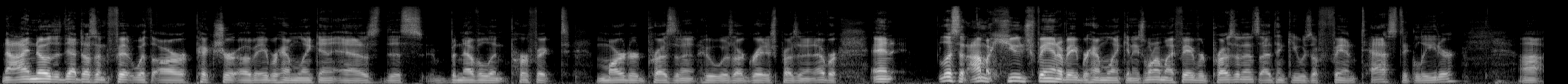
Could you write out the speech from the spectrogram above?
now, I know that that doesn't fit with our picture of Abraham Lincoln as this benevolent, perfect, martyred president who was our greatest president ever. And listen, I'm a huge fan of Abraham Lincoln. He's one of my favorite presidents. I think he was a fantastic leader. Uh,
